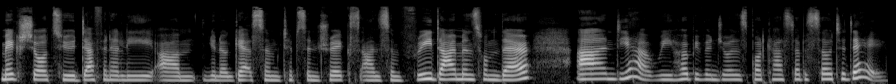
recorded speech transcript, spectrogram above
make sure to definitely, um, you know, get some tips and tricks and some free diamonds from there. And yeah, we hope you've enjoyed this podcast episode today.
